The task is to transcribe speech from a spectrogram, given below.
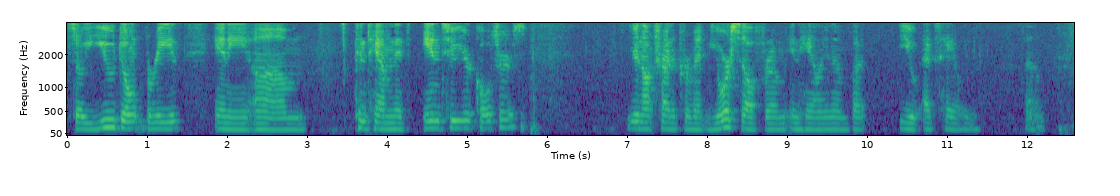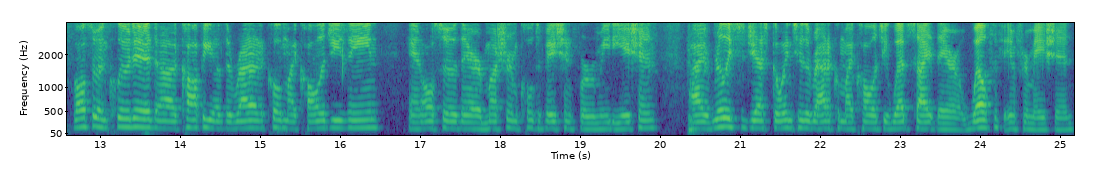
so you don't breathe any um, contaminants into your cultures. You're not trying to prevent yourself from inhaling them, but you exhaling I've also included a copy of the Radical Mycology zine and also their mushroom cultivation for remediation. I really suggest going to the Radical Mycology website. They are a wealth of information.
